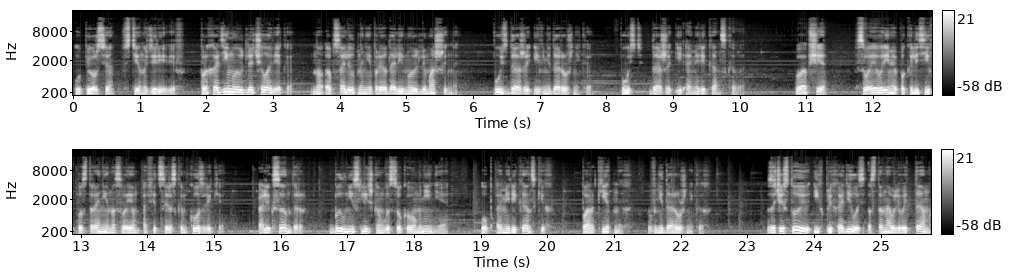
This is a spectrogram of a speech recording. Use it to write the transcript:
уперся в стену деревьев, проходимую для человека, но абсолютно непреодолимую для машины, пусть даже и внедорожника, пусть даже и американского. Вообще, в свое время поколесив по стране на своем офицерском козлике, Александр был не слишком высокого мнения об американских паркетных внедорожниках. Зачастую их приходилось останавливать там,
